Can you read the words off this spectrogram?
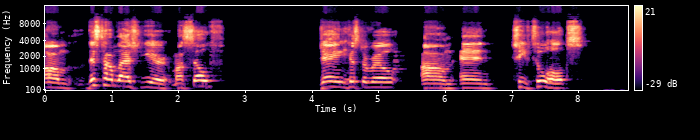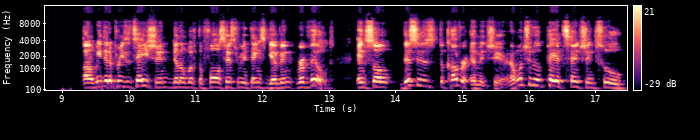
um this time last year, myself, Jay Historeal, um, and Chief Two Hawks um, we did a presentation dealing with the false history of Thanksgiving revealed. And so this is the cover image here. And I want you to pay attention to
